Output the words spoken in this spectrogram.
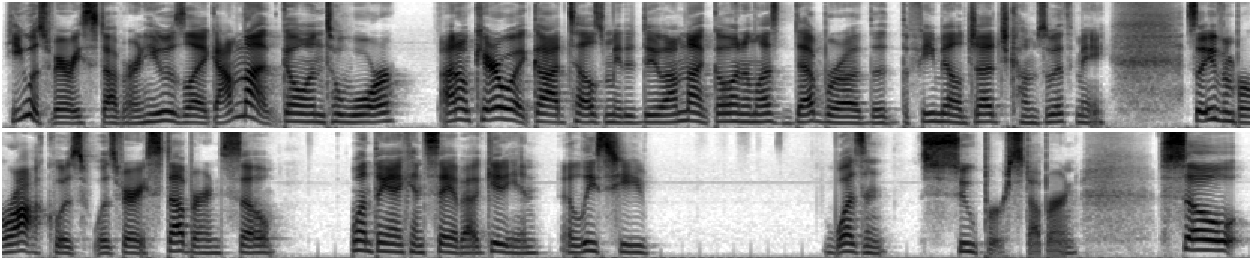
he was very stubborn. He was like, I'm not going to war. I don't care what God tells me to do. I'm not going unless Deborah, the, the female judge, comes with me. So even Barak was was very stubborn. So one thing I can say about Gideon, at least he wasn't super stubborn. So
